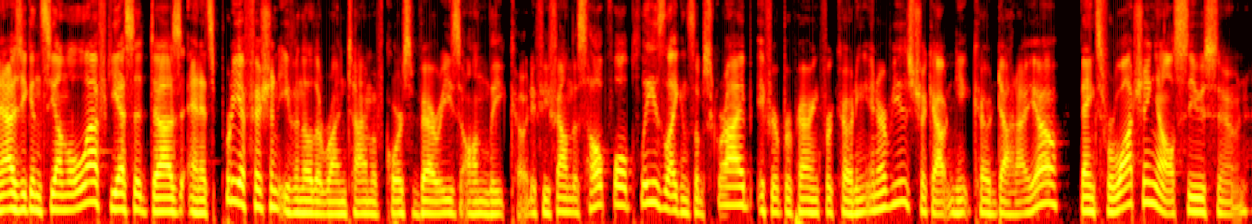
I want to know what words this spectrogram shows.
And as you can see on the left, yes, it does, and it's pretty efficient, even though the runtime, of course, varies on LeetCode. If you found this helpful, please like and subscribe. If you're preparing for coding interviews, check out neetcode.io. Thanks for watching, and I'll see you soon.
